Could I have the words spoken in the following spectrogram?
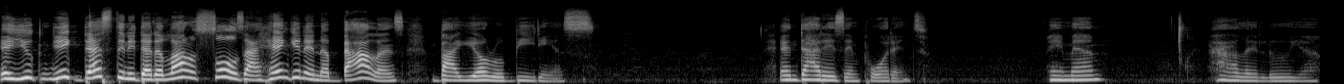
a unique destiny that a lot of souls are hanging in a balance by your obedience. And that is important. Amen. Hallelujah.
